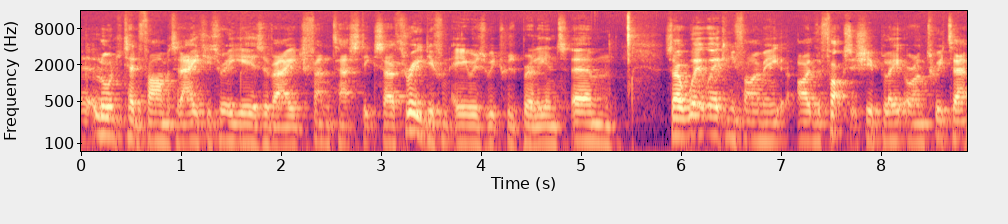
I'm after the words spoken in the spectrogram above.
uh, launched Ted Farmer at 83 years of age, fantastic. So three different eras, which was brilliant. Um, so where, where can you find me? Either Fox at Shipley or on Twitter,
